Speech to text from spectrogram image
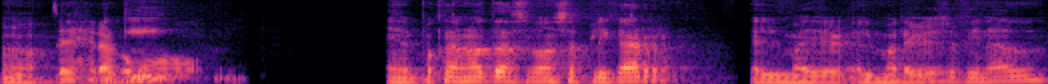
Entonces era aquí, como, En el podcast de notas vamos a explicar el, mayor- el maravilloso final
